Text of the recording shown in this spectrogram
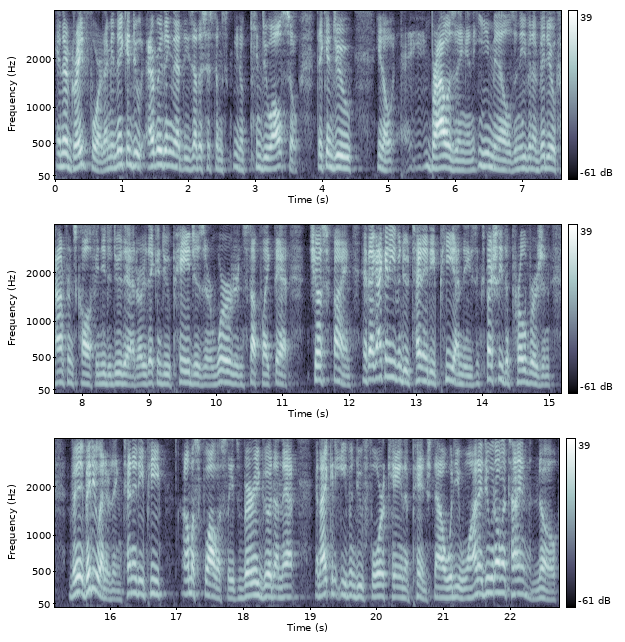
And they're great for it. I mean, they can do everything that these other systems you know, can do also. They can do you know, browsing and emails and even a video conference call if you need to do that, or they can do pages or Word and stuff like that just fine. In fact, I can even do 1080p on these, especially the Pro version. Video editing, 1080p almost flawlessly. It's very good on that. And I can even do 4K in a pinch. Now, would you want to do it all the time? No.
